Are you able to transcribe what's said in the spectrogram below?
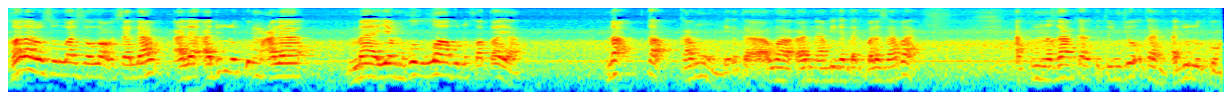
Qala Rasulullah sallallahu alaihi wasallam, "Ala adullukum ala ma yamhullahu al-khataya?" Nak tak kamu? Dia kata Allah Nabi kata kepada sahabat, "Aku menerangkan, aku tunjukkan adullukum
